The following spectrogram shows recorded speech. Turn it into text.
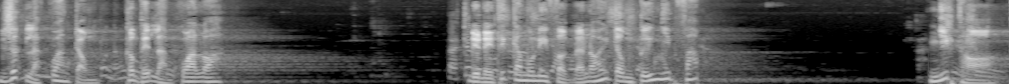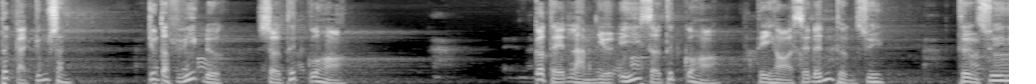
Rất là quan trọng, không thể làm qua loa. Điều này thích ca mâu ni phật đã nói trong tứ nhiếp pháp. Nhiếp thọ, tất cả chúng sanh, chúng ta phải biết được sở thích của họ. Có thể làm dự ý sở thích của họ, thì họ sẽ đến thường xuyên thường xuyên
